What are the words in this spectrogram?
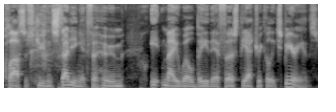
class of students studying it for whom it may well be their first theatrical experience.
